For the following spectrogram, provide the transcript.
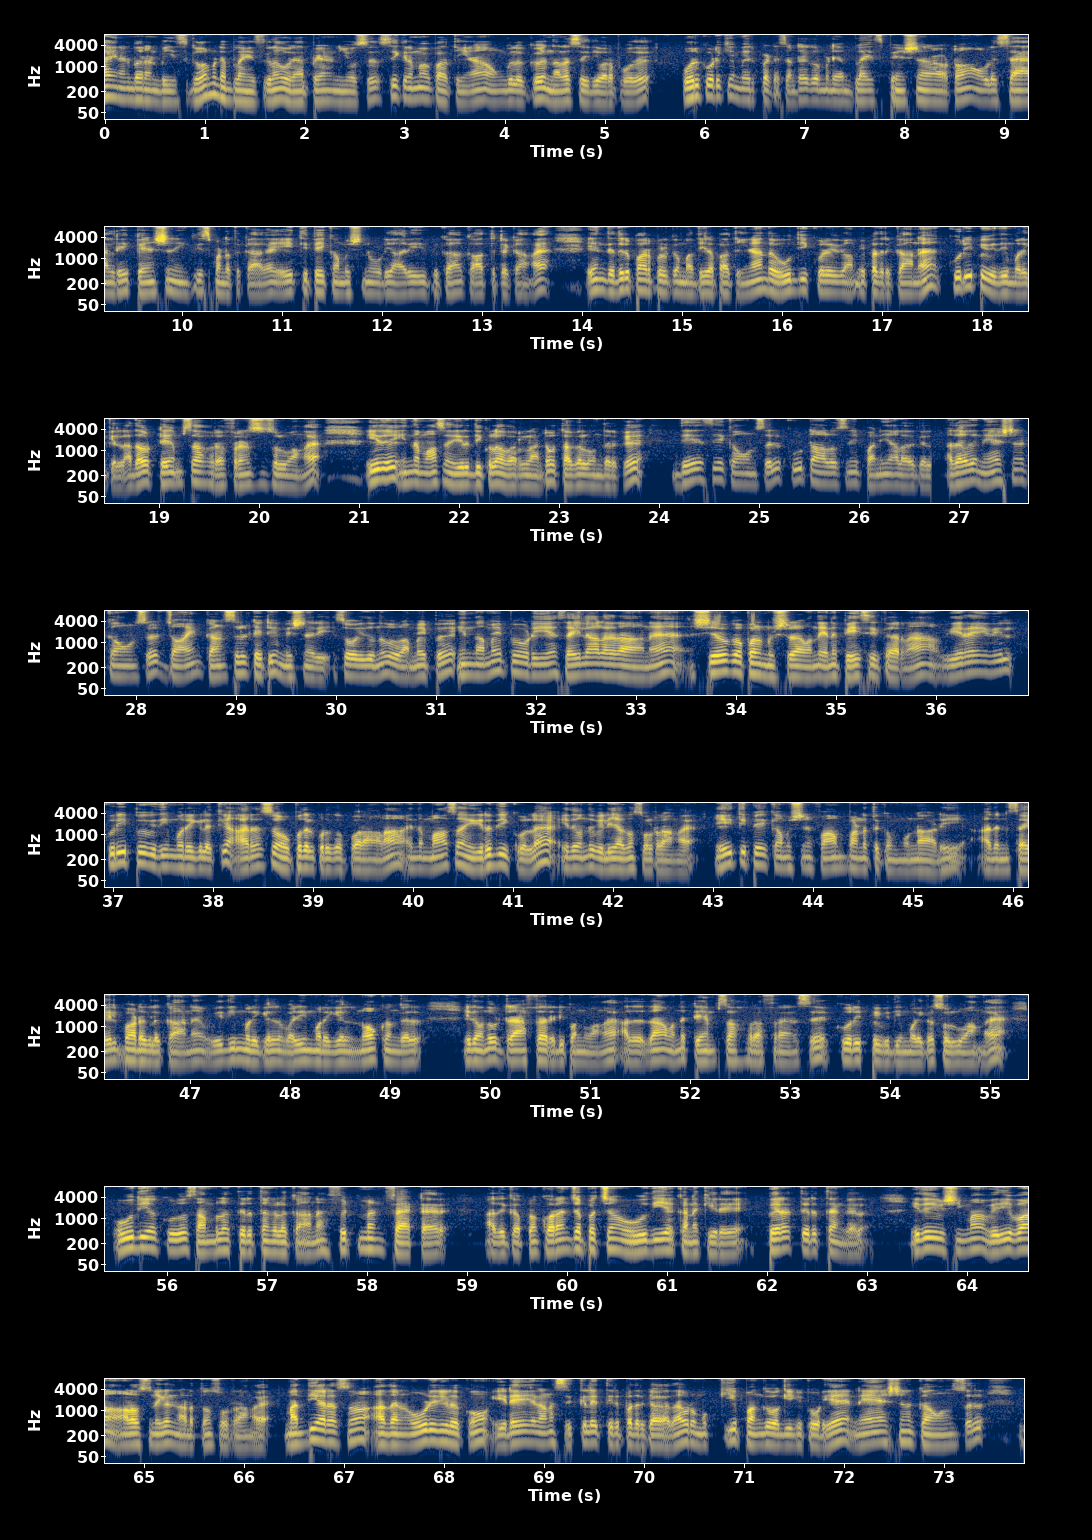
Hi நண்பர் நண்பீஸ் government எம்ப்ளாயீஸ்க்கு தான் ஒரு ஹாப்பியான நியூஸ் சீக்கிரமாக பார்த்தீங்கன்னா உங்களுக்கு நல்ல செய்தி வரப்போகுது. ஒரு கோடிக்கும் மேற்பட்ட சென்ட்ரல் கவர்மெண்ட் எம்ப்ளாயீஸ் பென்ஷனர் ஆகட்டும் அவங்களோட சேலரி பென்ஷன் இன்க்ரீஸ் பண்ணுறதுக்காக எய்த்தி பே கமிஷனுடைய அறிவிப்புக்காக காத்துட்ருக்காங்க. இந்த எதிர்பார்ப்புகளுக்கு மத்தியில் பார்த்தீங்கன்னா இந்த ஊதிய குறைவு அமைப்பதற்கான குறிப்பு விதிமுறைகள் அதாவது டேர்ம்ஸ் ஆஃப் ரெஃபரன்ஸ்னு சொல்லுவாங்க. இது இந்த மாதம் இறுதிக்குள்ளே வரலான்ட்டு ஒரு தகவல் வந்திருக்கு. தேசிய கவுன்சில் கூட்ட ஆலோசனை பணியாளர்கள் அதாவது national council joint consultative machinery. So இது வந்து ஒரு அமைப்பு. இந்த அமைப்புடைய செயலாளரான சிவகோபால் மிஸ்ரா வந்து என்ன பேசியிருக்காருன்னா விரைவில் குறிப்பு விதிமுறைகளுக்கு அரசு ஒப்புதல் கொடுக்க போகிறாங்களாம் இந்த மாதம் இறுதிக்குள்ளே இது வந்து வெளியாகும் சொல்கிறாங்க எய்த்தி பே கமிஷன் ஃபார்ம் பண்ணதுக்கு முன்னாடி அதன் செயல்பாடுகளுக்கான விதிமுறைகள் வழிமுறைகள் நோக்கங்கள் இதை வந்து ஒரு டிராஃப்டாக ரெடி பண்ணுவாங்க. அதுதான் வந்து டேர்ம்ஸ் ஆஃப் ரெஃபரன்ஸு குறிப்பு விதிமுறைகள் சொல்லுவாங்க. ஊதிய குழு சம்பள திருத்தங்களுக்கான ஃபிட்மெண்ட் ஃபேக்டர் அதுக்கப்புறம் குறைஞ்சபட்சம் ஊதிய கணக்கீடு பிற திருத்தங்கள். இது விஷயமா விரிவான ஆலோசனைகள் நடத்தும் சொல்கிறாங்க மத்திய அரசும் அதன் ஊழியர்களுக்கும் இடையிலான சிக்கலை தீர்ப்பதற்காக தான் ஒரு முக்கிய பங்கு வகிக்கக்கூடிய national council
